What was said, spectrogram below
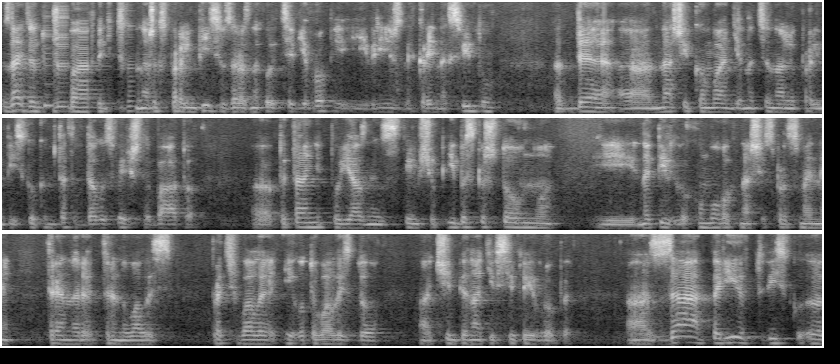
Знаєте, дуже багато дійсно наших паралімпійців зараз знаходяться в Європі і в різних країнах світу, де е, нашій команді Національного паралімпійського комітету вдалося вирішити багато е, питань пов'язаних з тим, щоб і безкоштовно, і на пільгових умовах наші спортсмени, тренери тренувались, працювали і готувались до е, чемпіонатів світу Європи. За період військо е,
